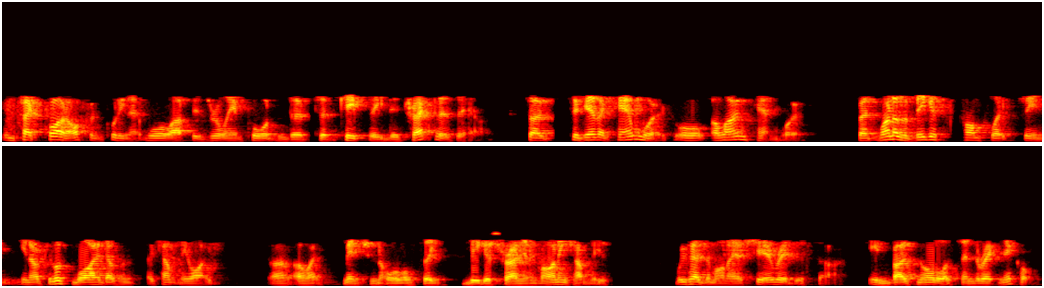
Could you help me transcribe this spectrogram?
In fact, quite often putting that wall up is really important to, to keep the detractors out. So together can work or alone can work. But one of the biggest conflicts in, you know, if you look, why doesn't a company like, uh, I won't mention all of the big Australian mining companies, we've had them on our share register in both Nautilus and Direct Nickel.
